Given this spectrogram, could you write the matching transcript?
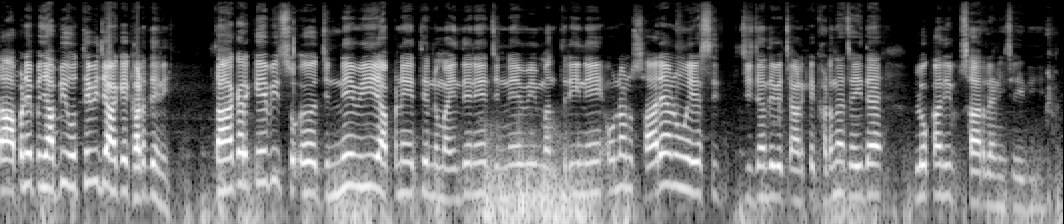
ਤਾਂ ਆਪਣੇ ਪੰਜਾਬੀ ਉੱਥੇ ਵੀ ਜਾ ਕੇ ਖੜਦੇ ਨੇ। ਤਾਂ ਕਰਕੇ ਵੀ ਸੋ- ਜਿੰਨੇ ਵੀ ਆਪਣੇ ਇੱਥੇ ਨੁਮਾਇੰਦੇ ਨੇ, ਜਿੰਨੇ ਵੀ ਮੰਤਰੀ ਨੇ, ਉਹਨਾਂ ਨੂੰ ਸਾਰਿਆਂ ਨੂੰ ਇਸ ਚੀਜ਼ਾਂ ਦੇ ਵਿੱਚ ਆਣ ਕੇ ਖੜਨਾ ਚਾਹੀਦਾ ਹੈ। ਲੋਕਾਂ ਦੀ ਸਾਰ ਲੈਣੀ ਚਾਹੀਦੀ ਹੈ।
